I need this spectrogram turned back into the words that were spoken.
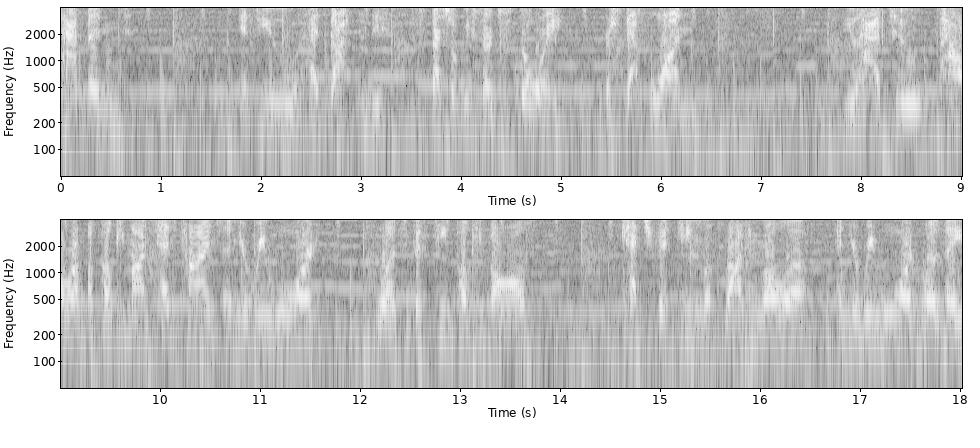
happened if you had gotten the, the special research story, for step one, you had to power up a Pokemon 10 times and your reward was 15 Pokeballs, catch 15 Roggenrola, and your reward was a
